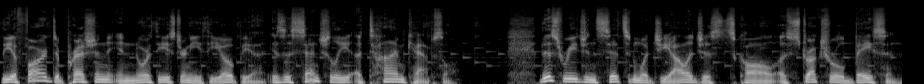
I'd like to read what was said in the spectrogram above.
The Afar Depression in northeastern Ethiopia is essentially a time capsule. This region sits in what geologists call a structural basin.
